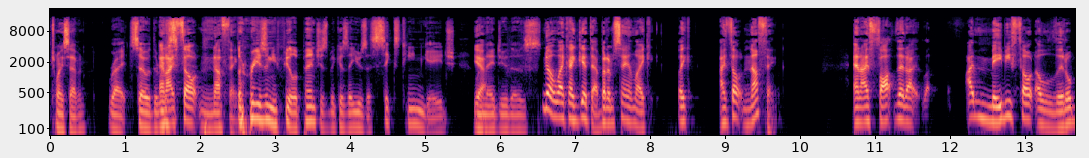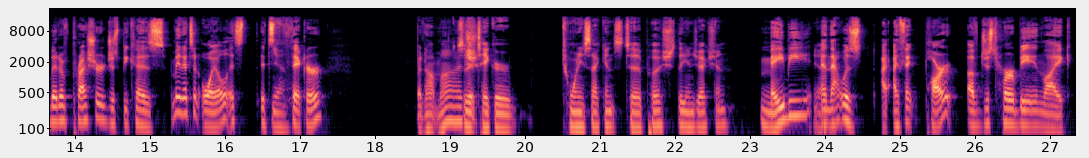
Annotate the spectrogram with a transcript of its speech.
27 Right. So the and i felt nothing the reason you feel a pinch is because they use a 16 gauge Yeah. when they do those. No, like I get that, but I'm saying like like I felt nothing. And I thought that I I maybe felt a little bit of pressure just because I mean it's an oil, it's it's Yeah. thicker, but not much. So did it take her 20 seconds to push the injection? maybe. Yeah. And that was I, I think part of just her being like,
